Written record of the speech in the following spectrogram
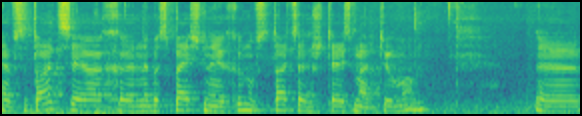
е, в ситуаціях е, небезпечних, ну, в ситуаціях життя і смерті, умовно. Е,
